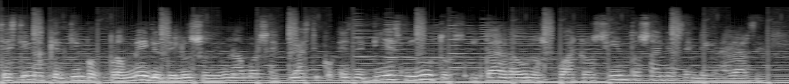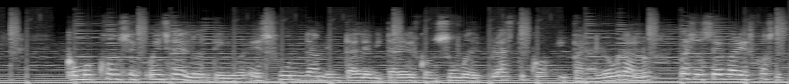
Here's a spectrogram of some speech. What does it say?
Se estima que el tiempo promedio del uso de una bolsa de plástico es de 10 minutos y tarda unos 400 años en degradarse. Como consecuencia de lo anterior, es fundamental evitar el consumo de plástico y para lograrlo puedes hacer varias cosas.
